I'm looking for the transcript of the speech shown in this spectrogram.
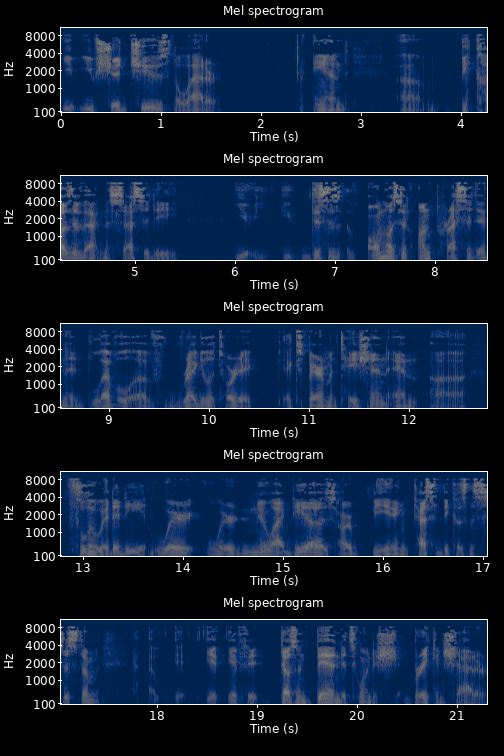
you you should choose the latter. And um, because of that necessity, you, you, this is almost an unprecedented level of regulatory experimentation and uh, fluidity where where new ideas are being tested because the system if it doesn't bend it's going to sh- break and shatter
